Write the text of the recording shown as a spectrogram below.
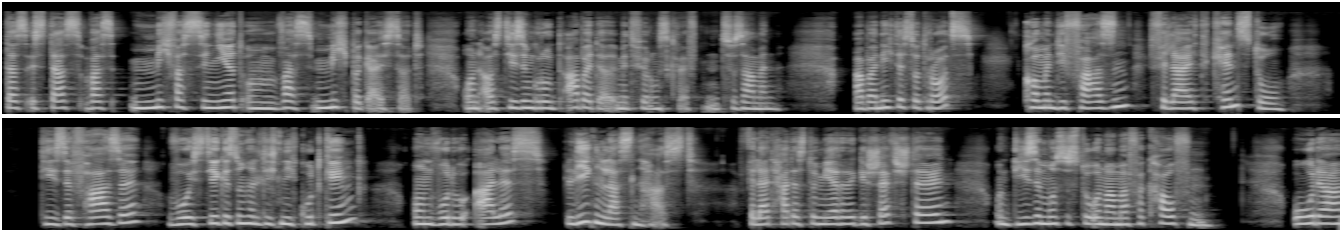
das ist das, was mich fasziniert und was mich begeistert. Und aus diesem Grund arbeite ich mit Führungskräften zusammen. Aber nichtsdestotrotz kommen die Phasen, vielleicht kennst du diese Phase, wo es dir gesundheitlich nicht gut ging und wo du alles liegen lassen hast. Vielleicht hattest du mehrere Geschäftsstellen und diese musstest du irgendwann mal verkaufen. Oder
